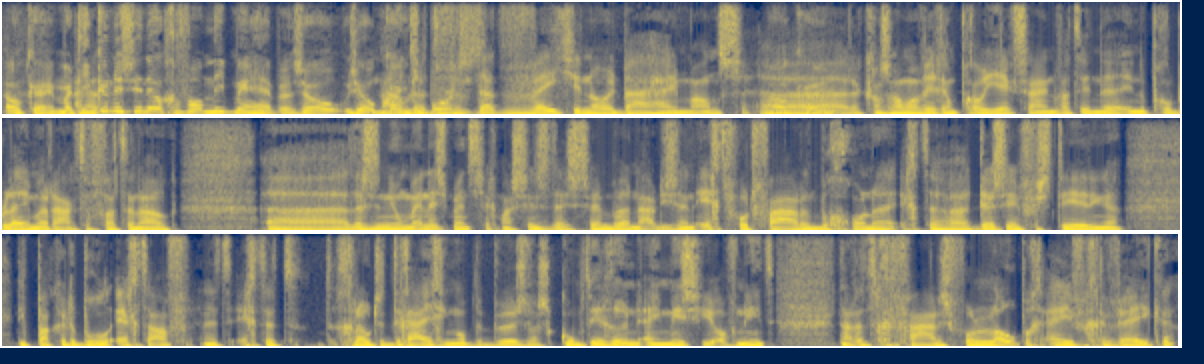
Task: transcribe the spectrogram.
Oké, maar die kunnen ze in elk geval niet meer hebben. Zo, zo nou, kantje dat, bord. dat weet je nooit bij Heijmans. Uh, Oké. Er kan zomaar weer een project zijn wat in de, in de problemen raakt of wat dan ook. Eh, er is een nieuw management, zeg maar, sinds december. Nou, die zijn echt voortvarend begonnen. Echt eh, desinvesteringen. Die pakken de boel echt af. En het, echt het, de grote dreiging op de beurs was, komt er een emissie of niet? Nou, dat gevaar is voorlopig even geweken.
